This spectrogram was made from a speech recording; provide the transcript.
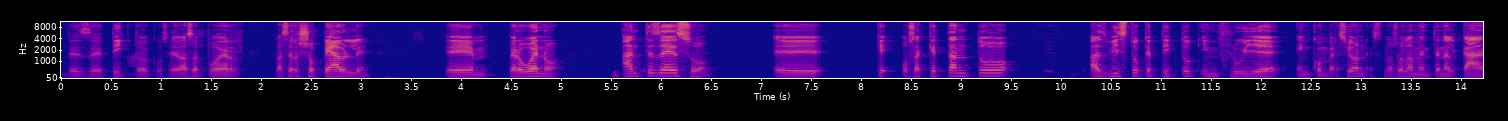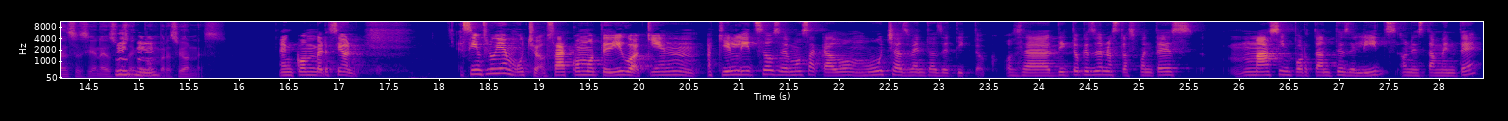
desde TikTok, o sea, vas a poder, va a ser shopeable. Em, pero bueno, antes de eso, eh, ¿qué, o sea, ¿qué tanto has visto que TikTok influye en conversiones? No solamente en alcances y en eso, en conversiones. En conversión. Sí influye mucho, o sea, como te digo, aquí en, aquí en hemos sacado muchas ventas de TikTok, o sea, TikTok es de nuestras fuentes más importantes de leads, honestamente.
